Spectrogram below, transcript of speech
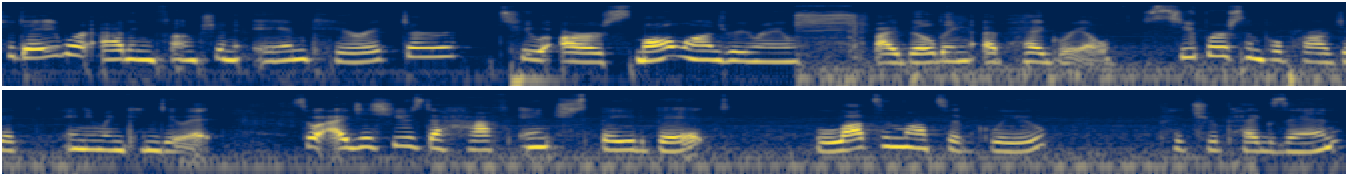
Today we're adding function and character to our small laundry room by building a peg rail. Super simple project, anyone can do it. So I just used a half inch spade bit, lots and lots of glue, put your pegs in.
